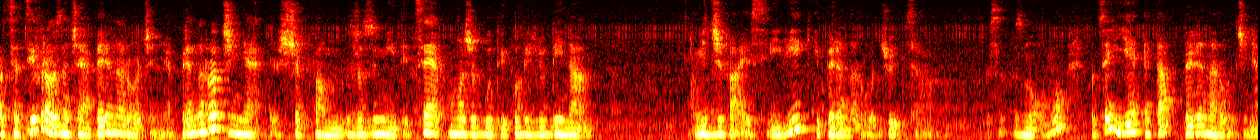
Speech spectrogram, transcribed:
Оця цифра означає перенародження. Перенародження, щоб вам зрозуміти, це може бути, коли людина відживає свій вік і перенароджується знову. Оце є етап перенародження.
